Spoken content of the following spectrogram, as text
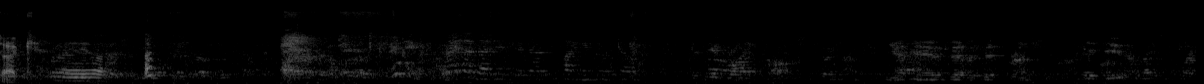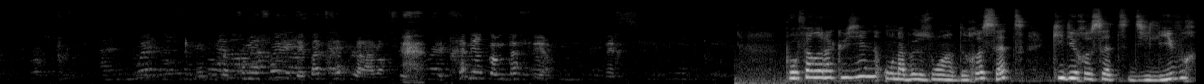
Tac. Bon, pour ta première fois, il n'était pas très plat, c'est très bien comme t'as fait. hein. Merci. Pour faire de la cuisine, on a besoin de recettes. Qui dit recette dit livre.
